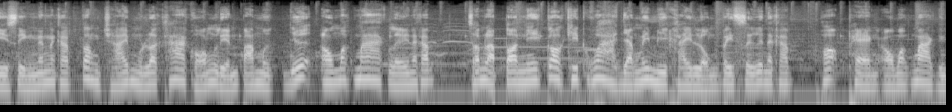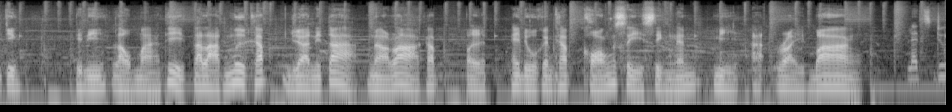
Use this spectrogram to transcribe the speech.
4 สิ่งนั้นนะครับต้องใช้มูลค่าของเหรียญปลาหมึกเยอะเอามากๆเลยนะครับสำหรับตอนนี้ก็คิดว่ายังไม่มีใครหลงไปซื้อนะครับ เพราะแพงเอามากๆจริง ๆ ทีนี้เรามาที่ตลาดมืดครับยานิต้านาร่าครับ เปิดให้ดูกันครับของ 4 สิ่งนั้นมีอะไรบ้าง Let's do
